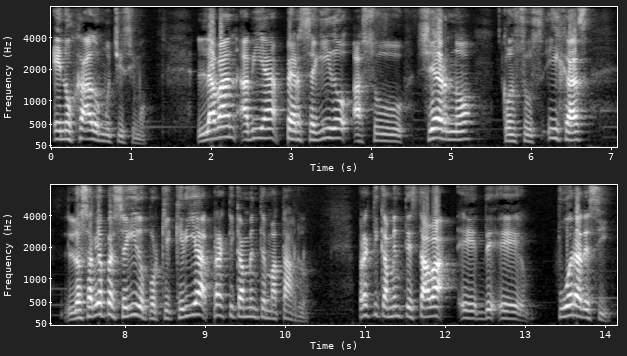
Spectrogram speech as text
enojado muchísimo. Labán había perseguido a su yerno con sus hijas, los había perseguido porque quería prácticamente matarlo. Prácticamente estaba eh, eh, fuera de sí.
